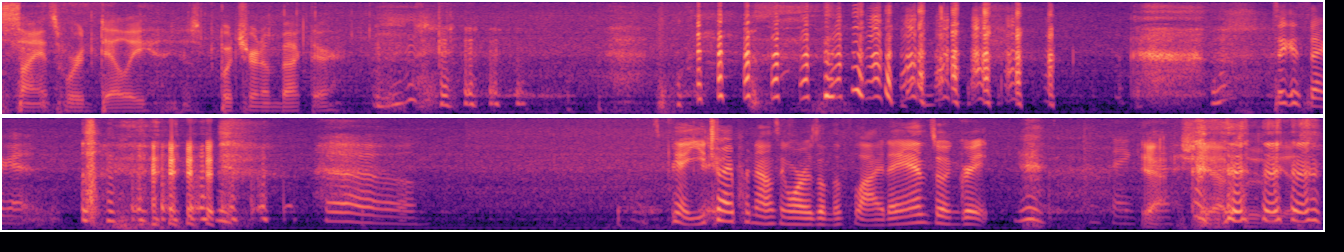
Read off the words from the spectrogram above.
science word deli, just butchering them back there. Took a second. oh. Yeah, you try pronouncing words on the fly. Diane's doing great. Thank Yeah, you. she absolutely is.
